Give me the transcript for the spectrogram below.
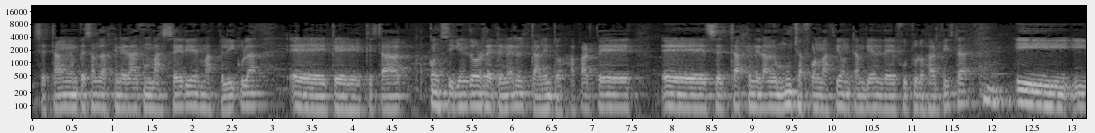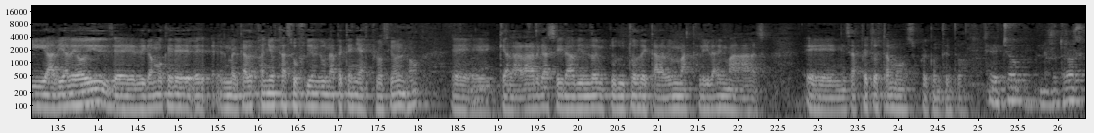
se están empezando a generar más series, más películas, eh, que, está consiguiendo retener el talento. Aparte, eh, se está generando mucha formación también de futuros artistas y, a día de hoy, eh, digamos que el mercado español está sufriendo una pequeña explosión, ¿no? Que a la larga se irá viendo en productos de cada vez más calidad y más. en ese aspecto estamos súper contentos. de hecho, nosotros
